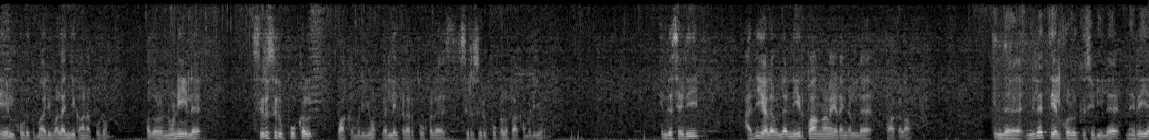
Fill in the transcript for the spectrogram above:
தேல் கொடுக்கு மாதிரி வளைஞ்சு காணப்படும். அதோட நுனியில் சிறு சிறு பூக்கள் பார்க்க முடியும். வெள்ளை கலர் பூக்களை சிறு சிறு பூக்களை பார்க்க முடியும். இந்த செடி அதிக அளவில் நீர்ப்பாங்கான இடங்களில் பார்க்கலாம். இந்த நிலத்தேல் கொழுக்கு செடியில் நிறைய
